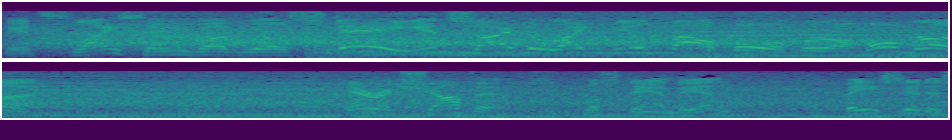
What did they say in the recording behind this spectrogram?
It's slicing, but will stay inside the right field foul pole for a home run. Eric Chavez will stand in. Base hit his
